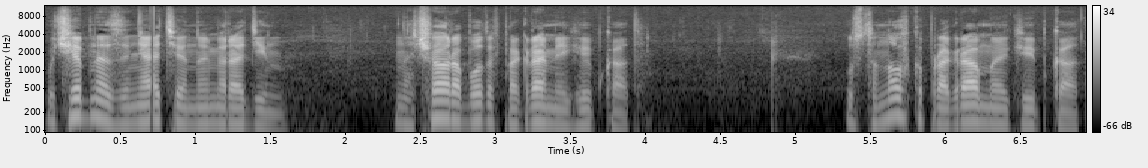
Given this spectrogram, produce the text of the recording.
Учебное занятие номер один. Начало работы в программе EquipCAD. Установка программы EquipCAD.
